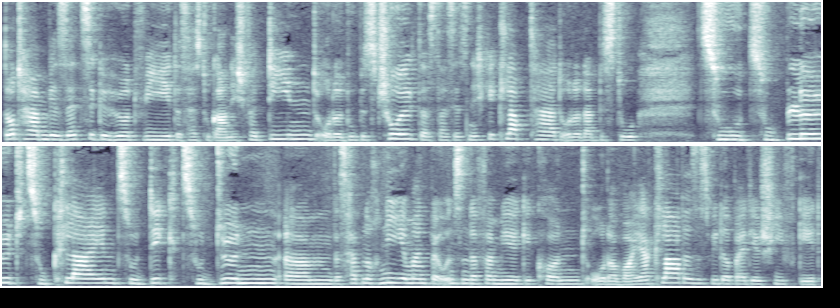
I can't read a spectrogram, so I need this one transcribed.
Dort haben wir Sätze gehört wie, das hast du gar nicht verdient oder du bist schuld, dass das jetzt nicht geklappt hat oder da bist du zu, zu blöd, zu klein, zu dick, zu dünn. Ähm, das hat noch nie jemand bei uns in der Familie gekonnt oder war ja klar, dass es wieder bei dir schief geht.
